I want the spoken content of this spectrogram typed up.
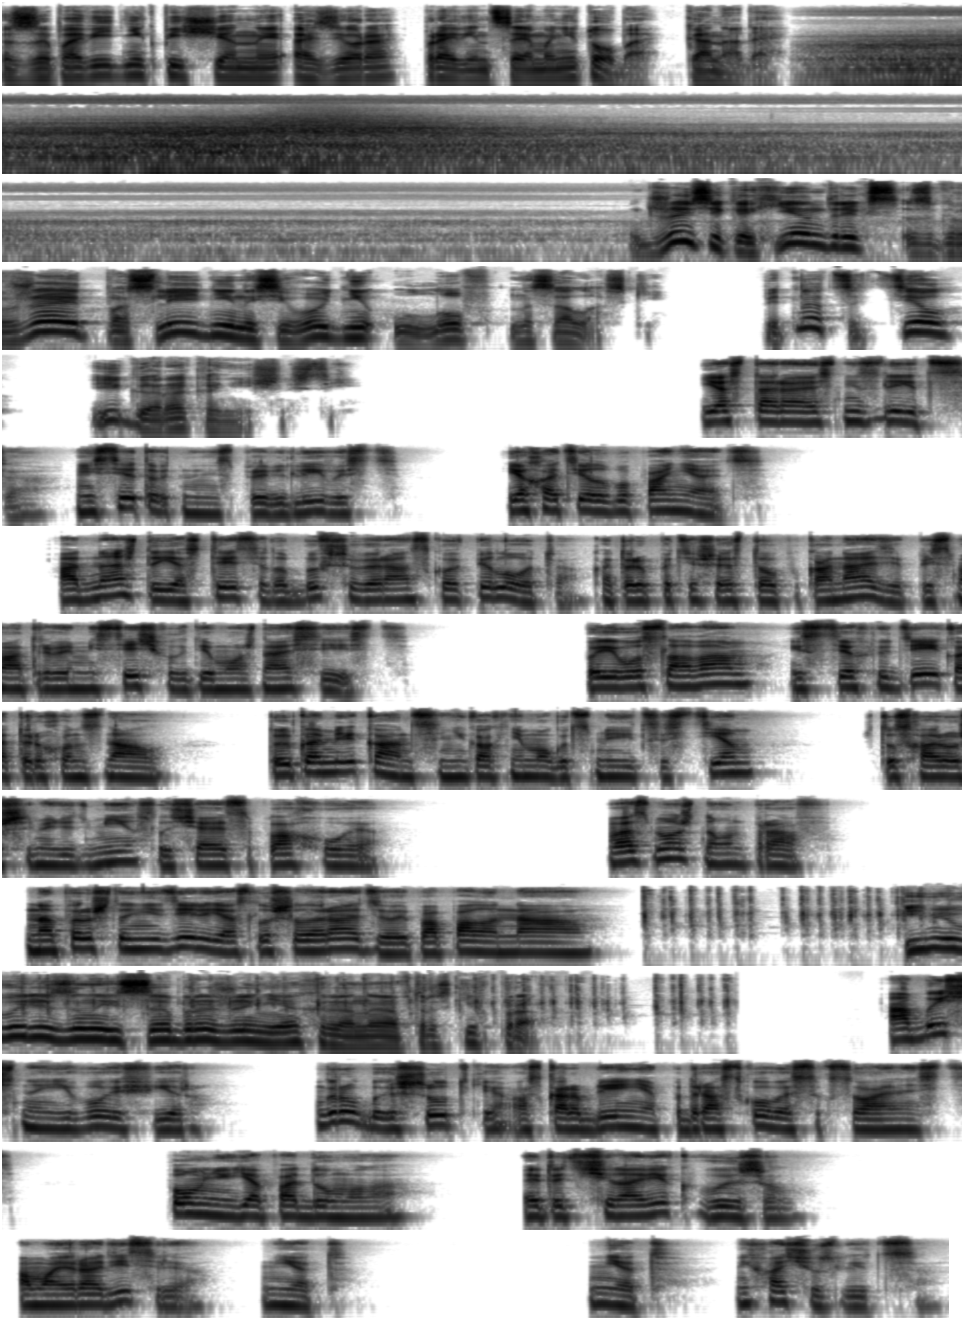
Заповедник Песчаные озера, провинция Манитоба, Канада. Джессика Хендрикс сгружает последний на сегодня улов на салазки. 15 тел и гора конечностей. Я стараюсь не злиться, не сетовать на несправедливость. Я хотела бы понять. Однажды я встретила бывшего иранского пилота, который путешествовал по Канаде, присматривая местечко, где можно осесть. По его словам, из тех людей, которых он знал, только американцы никак не могут смириться с тем, что с хорошими людьми случается плохое. Возможно, он прав. На прошлой неделе я слушала радио и попала на... Имя вырезано из соображений охраны авторских прав. Обычный его эфир. Грубые шутки, оскорбления, подростковая сексуальность. Помню, я подумала, этот человек выжил, а мои родители – нет. Нет, не хочу злиться.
